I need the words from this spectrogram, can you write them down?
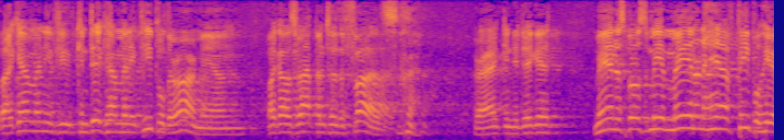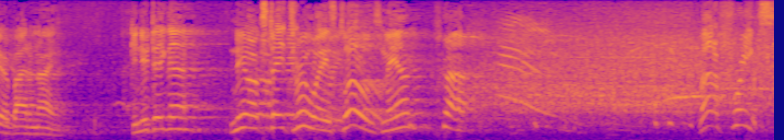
like how many of you can dig how many people there are, man. Like I was rapping to the fuzz. right? Can you dig it? Man, there's supposed to be a million and a half people here by tonight. Can you dig that? New York State Thruway is closed, man. a lot of freaks.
